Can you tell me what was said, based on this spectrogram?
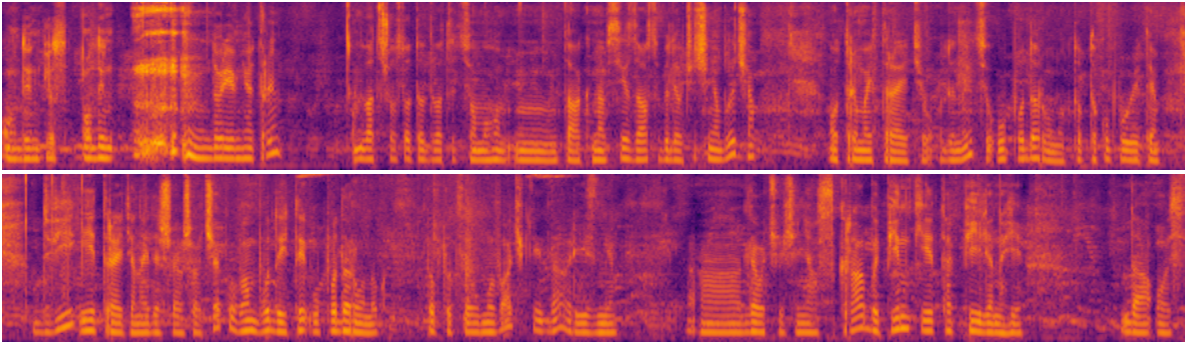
1 плюс 1 дорівнює 3. 26 та 27 так, на всі засоби для очищення обличчя отримай третю одиницю у подарунок. Тобто купуєте дві і третя найдешевша в чеку вам буде йти у подарунок. Тобто це умивачки да, різні для очищення скраби, пінки та пілінги. Да, ось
